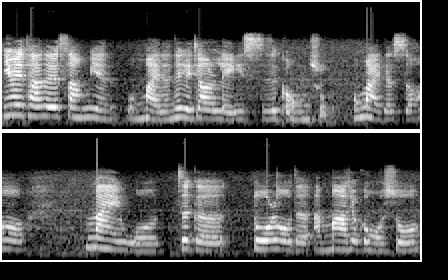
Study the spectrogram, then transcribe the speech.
因为它在上面，我买的那个叫蕾丝公主。我买的时候卖我这个多肉的阿嬷就跟我说。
